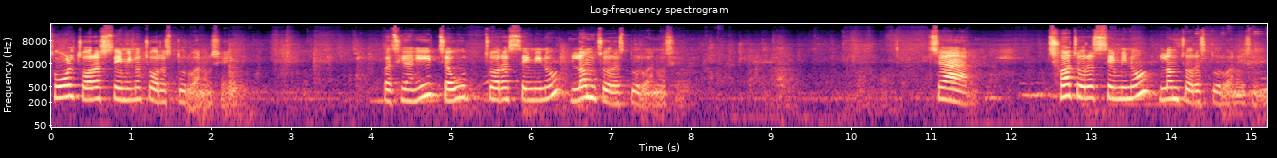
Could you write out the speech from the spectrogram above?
સોળ ચોરસ સેમીનો ચોરસ દોરવાનો છે. પછી અહીં ચૌદ ચોરસ સેમીનો લંબચોરસ દોરવાનો છે. ચાર, છ ચોરસ સેમીનો લંબચોરસ દોરવાનો છે.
